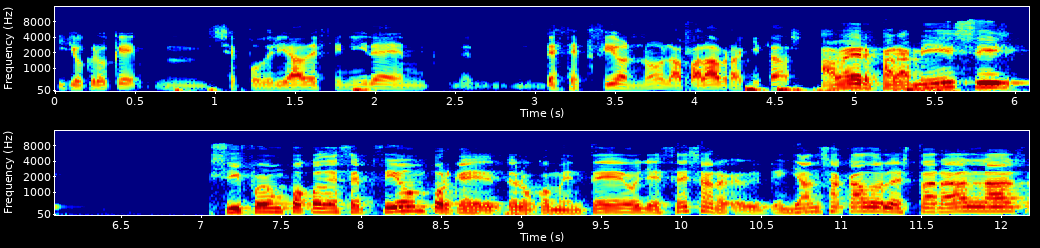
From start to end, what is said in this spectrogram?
y yo creo que mm, se podría definir en, decepción, ¿no? La palabra, quizás. A ver, para mí sí, sí fue un poco decepción porque te lo comenté, oye César, eh, ya han sacado el Star Atlas,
